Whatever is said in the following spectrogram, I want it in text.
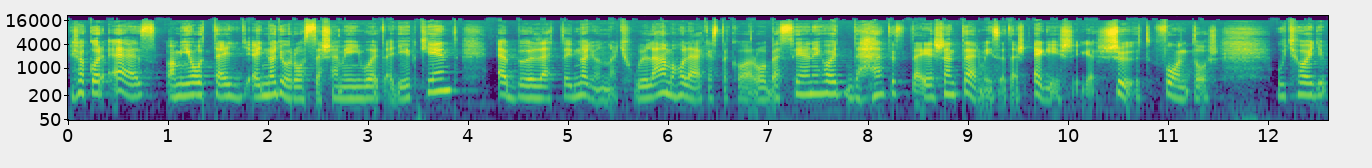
És akkor ez, ami ott egy, egy nagyon rossz esemény volt egyébként, ebből lett egy nagyon nagy hullám, ahol elkezdtek arról beszélni, hogy de hát ez teljesen természetes, egészséges, sőt, fontos. Úgyhogy,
